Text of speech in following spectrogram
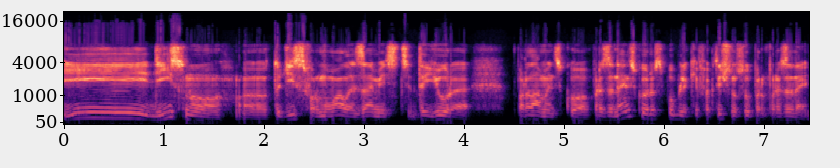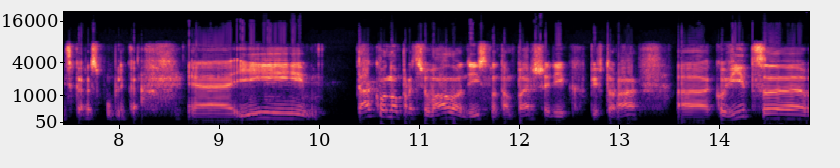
і дійсно тоді сформували замість де юре парламентсько президентської республіки, фактично суперпрезидентська республіка. Е, і так воно працювало дійсно там перший рік, півтора. Е, Ковід е,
